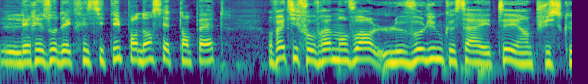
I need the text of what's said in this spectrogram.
les réseaux d'électricité pendant cette tempête? En fait, il faut vraiment voir le volume que ça a été, hein, puisque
